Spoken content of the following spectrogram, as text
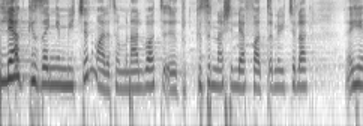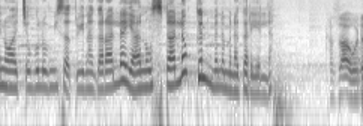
ሊያግዘኝ የሚችል ማለት ነው። ምናልባት እርግዝናሽን ሊያፋጥነው ይችላል። ይሄን ዋጭ ብሎ የሚሰጡኝ ነገር አለ። ያን ወስዳለሁ። ግን ምንም ነገር የለም። ከዛ ወደ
